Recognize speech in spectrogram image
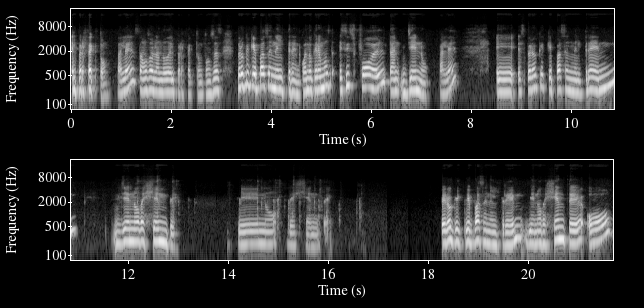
El perfecto, ¿vale? Estamos hablando del perfecto. Entonces, espero que quepas en el tren. Cuando queremos, es is full, tan lleno, ¿vale? Eh, espero que quepas en el tren lleno de gente. Lleno de gente. Espero que quepas en el tren lleno de gente o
